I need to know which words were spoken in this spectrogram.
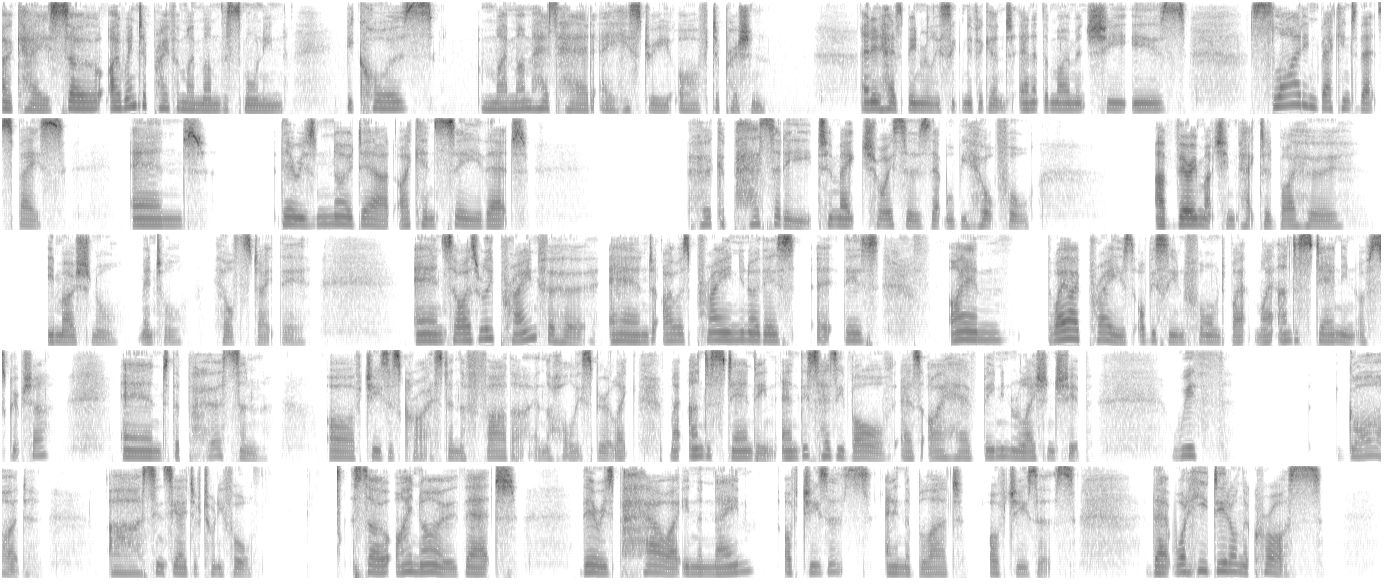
Okay, so I went to pray for my mum this morning because my mum has had a history of depression and it has been really significant. And at the moment, she is sliding back into that space. And there is no doubt I can see that her capacity to make choices that will be helpful are very much impacted by her emotional, mental health state there. And so I was really praying for her, and I was praying. You know, there's, uh, there's, I am the way I pray is obviously informed by my understanding of Scripture and the person of Jesus Christ and the Father and the Holy Spirit, like my understanding. And this has evolved as I have been in relationship with God uh, since the age of 24. So I know that there is power in the name of Jesus and in the blood of Jesus. That what he did on the cross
